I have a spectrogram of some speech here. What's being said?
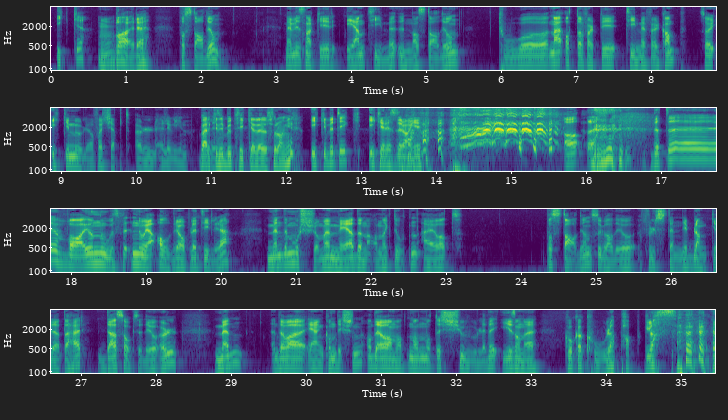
Ikke Mm. bare på stadion. Men vi snakker én time unna stadion, og- nei, 48 timer før kamp, så er det ikke mulig å få kjøpt øl eller vin. Verken i butikker eller restauranter. Ikke butikk, ikke restauranter. Og dette var jo noe, noe jeg aldri har opplevd tidligere. Men det morsomme med denne anekdoten er jo at på stadion så ga de jo fullstendig blanke dette her. Der solgte de jo øl, men det var én condition, og det var at man måtte skjule det i sånne Coca-Cola pappglass.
